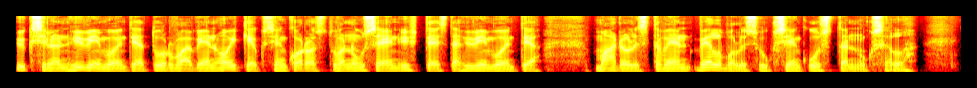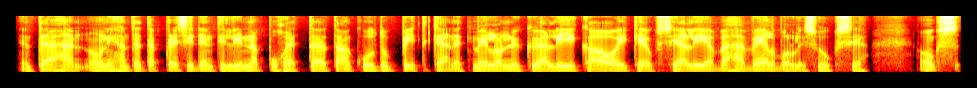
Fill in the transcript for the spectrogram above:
yksilön hyvinvointia turvaavien oikeuksien korostuvan usein yhteistä hyvinvointia mahdollistavien velvollisuuksien kustannuksella. Ja tämähän on ihan tätä presidentin puhetta, jota on kuultu pitkään, että meillä on nykyään liikaa oikeuksia ja liian vähän velvollisuuksia. Onks,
